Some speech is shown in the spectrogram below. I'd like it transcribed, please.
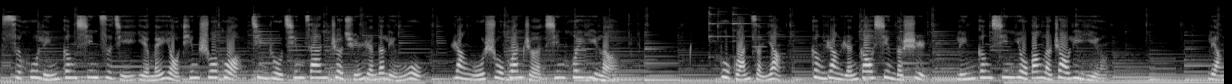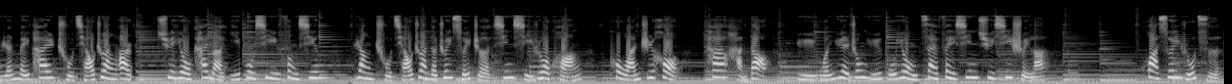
似乎林更新自己也没有听说过进入青簪这群人的领悟，让无数观者心灰意冷。不管怎样，更让人高兴的是，林更新又帮了赵丽颖。两人没拍《楚乔传二》，却又开了一部戏凤星，让《楚乔传》的追随者欣喜若狂。破完之后，他喊道：“宇文玥终于不用再费心去吸水了。”话虽如此。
